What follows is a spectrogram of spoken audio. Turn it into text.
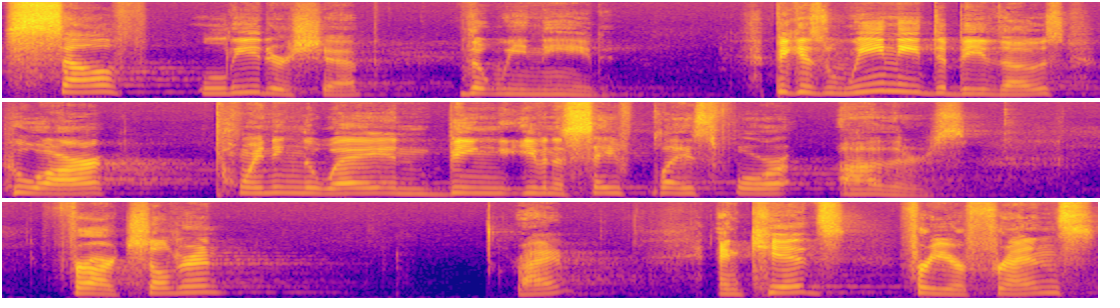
self leadership that we need. Because we need to be those who are pointing the way and being even a safe place for others. For our children, right? And kids, for your friends,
